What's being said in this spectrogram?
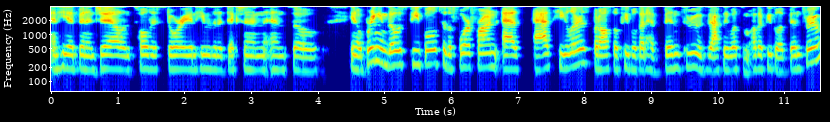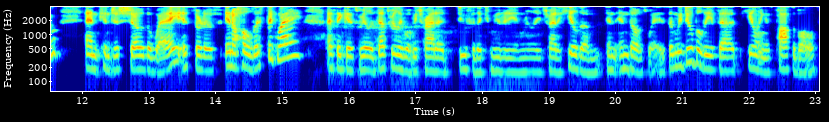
And he had been in jail and told his story and he was in addiction. And so you know, bringing those people to the forefront as, as healers, but also people that have been through exactly what some other people have been through and can just show the way is sort of in a holistic way, I think is really, that's really what we try to do for the community and really try to heal them in, in those ways. And we do believe that healing is possible.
